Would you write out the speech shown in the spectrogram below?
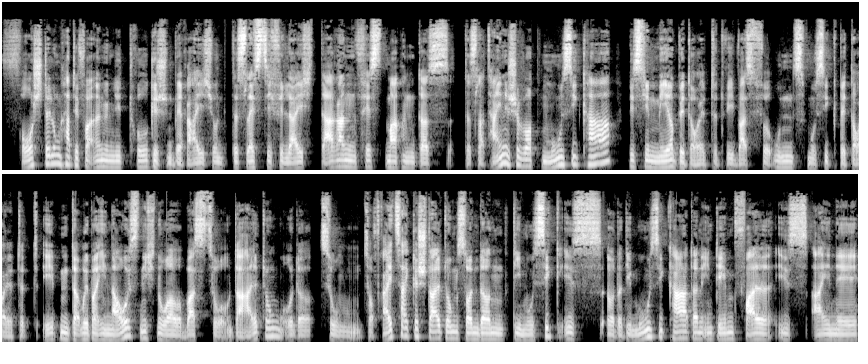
Vorstellung hatte, vor allem im liturgischen Bereich. Und das lässt sich vielleicht daran festmachen, dass das lateinische Wort Musica bisschen mehr bedeutet, wie was für uns Musik bedeutet. Eben darüber hinaus nicht nur was zur Unterhaltung oder zum, zur Freizeitgestaltung, sondern die Musik ist oder die Musika dann in dem Fall ist eine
